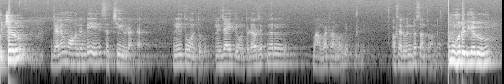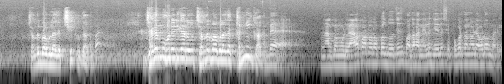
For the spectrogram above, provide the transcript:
వచ్చారు? జగన్మోహన్ రెడ్డి సచ్చీలుడు అంట నీతివంతుడు నిజాయితీవంతుడు. ఎవరు చెప్తున్నారు? మా అంబటి రాంబాబు చెప్తున్నాడు. ఒకసారి వినిపిస్తాను చూడండి. జగన్మోహన్ రెడ్డి గారు చంద్రబాబు లాగా చీట్లు కాదు జగన్మోహన్ రెడ్డి గారు చంద్రబాబు లాగా కన్నింగ్ కాదు. అబ్బే. నలభై మూడు వేల కోట్ల రూపాయలు దోచేసి పదహారు నెలలు జైలు చెప్పుకొడుతున్నాడు ఎవడో మరి.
